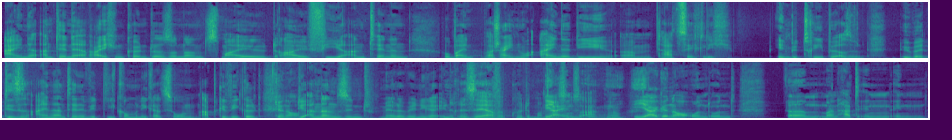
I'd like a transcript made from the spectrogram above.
eine Antenne erreichen könnte, sondern zwei, drei, vier Antennen, wobei wahrscheinlich nur eine, die ähm, tatsächlich in Betrieb, also über diese eine Antenne wird die Kommunikation abgewickelt. Genau. Die anderen sind mehr oder weniger in Reserve, könnte man ja, so in, sagen. Ne? Ja, genau. Und, und ähm, man hat in, in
